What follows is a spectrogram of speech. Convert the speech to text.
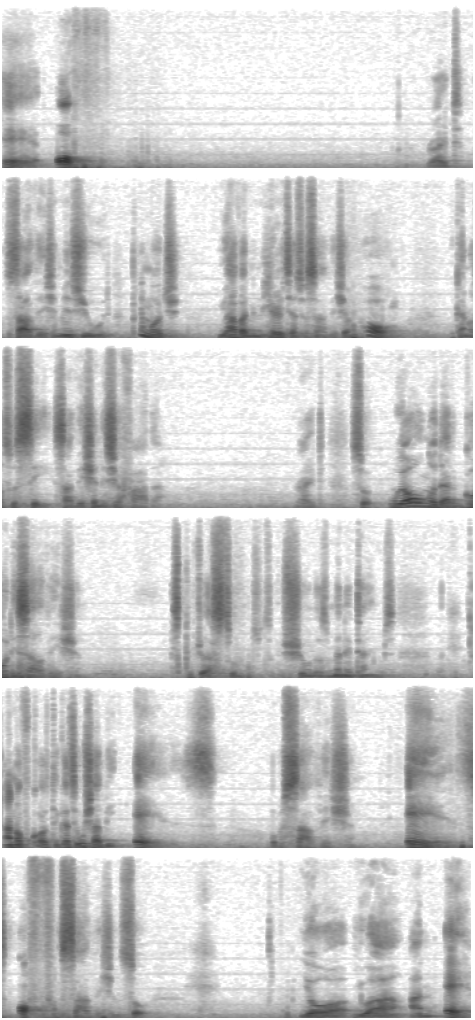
hair of, right? Salvation means you would pretty much you have an inheritance of salvation, or you can also say salvation is your father, right? So we all know that God is salvation. Scripture has shown us many times. And of course, the says, We shall be heirs of salvation. Heirs of salvation. So, you're, you are an heir,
